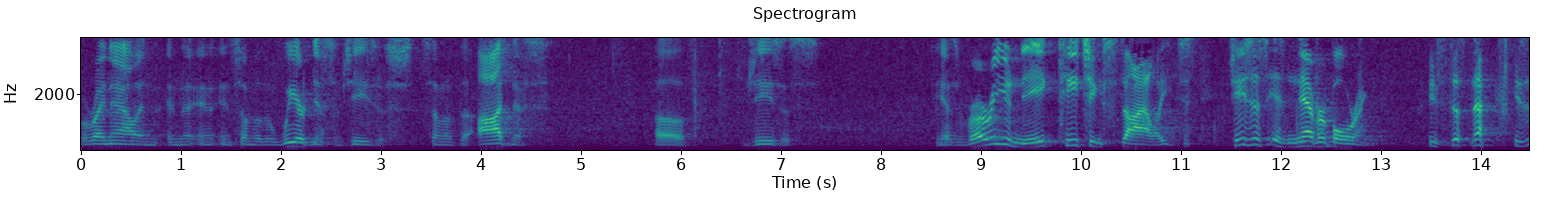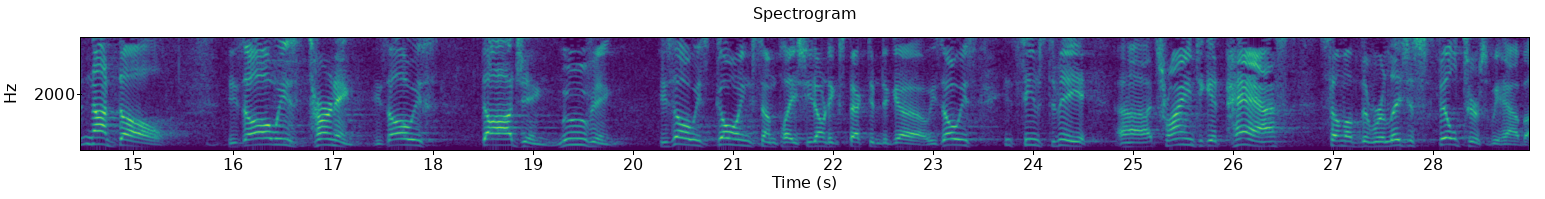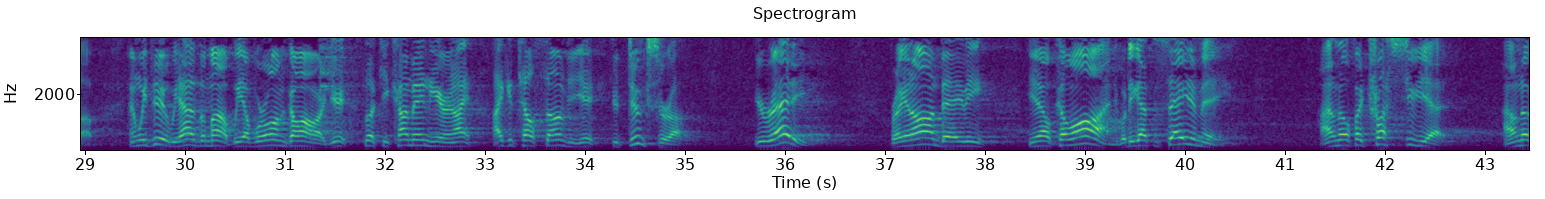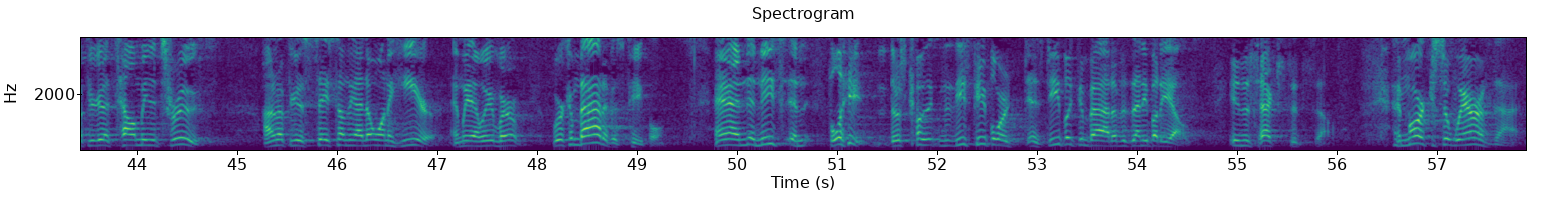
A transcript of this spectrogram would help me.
we're right now in, in, the, in, in some of the weirdness of Jesus, some of the oddness of Jesus. He has a very unique teaching style. He just, Jesus is never boring. He's just not, he's not dull. He's always turning. He's always dodging, moving. He's always going someplace you don't expect him to go. He's always, it seems to me, uh, trying to get past some of the religious filters we have up. And we do. We have them up. We have, we're on guard. You're, look, you come in here, and I, I can tell some of you, you, your dukes are up. You're ready. Bring it on, baby. You know, come on. What do you got to say to me? I don't know if I trust you yet. I don't know if you're going to tell me the truth. I don't know if you're going to say something I don't want to hear. And we, we're, we're combative as people. And, and these, and believe, there's, these people are as deeply combative as anybody else in the text itself. And Mark is aware of that.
